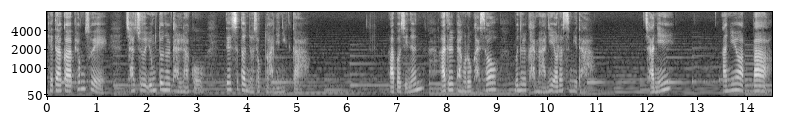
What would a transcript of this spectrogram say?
게다가 평소에 자주 용돈을 달라고 떼쓰던 녀석도 아니니까. 아버지는 아들 방으로 가서 문을 가만히 열었습니다. 자니? 아니요, 아빠.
